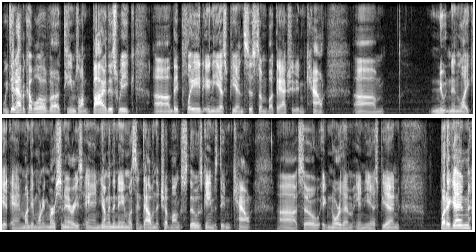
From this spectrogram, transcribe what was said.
We did have a couple of uh, teams on bye this week. Um, they played in ESPN system, but they actually didn't count. Um, Newton and Like It and Monday Morning Mercenaries and Young and the Nameless and Dalvin the Chipmunks. Those games didn't count, uh, so ignore them in ESPN. But again,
